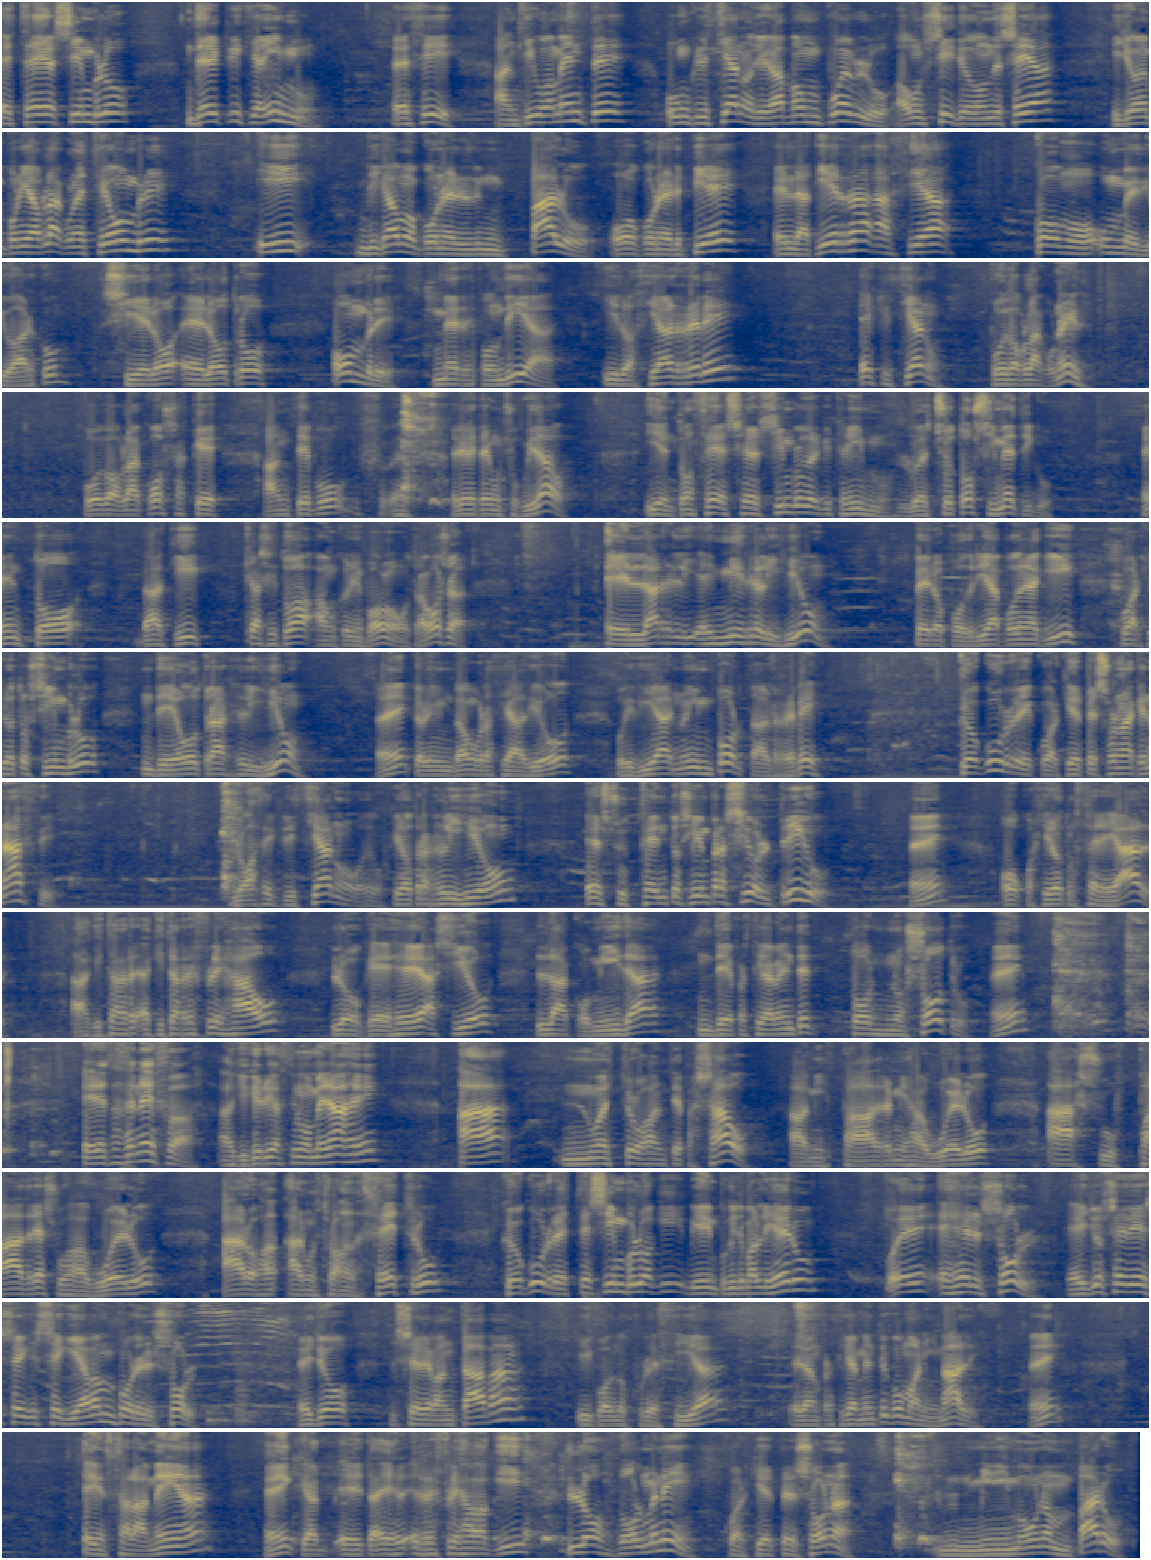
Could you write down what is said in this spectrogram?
Este es el símbolo del cristianismo. Es decir, antiguamente un cristiano llegaba a un pueblo, a un sitio donde sea, y yo me ponía a hablar con este hombre y digamos, con el palo o con el pie en la tierra hacía como un medio arco. Si el, otro hombre me respondía y lo hacía al revés, es cristiano, puedo hablar con él. Puedo hablar cosas que antes pues, hay que tener mucho cuidado. Y entonces es el símbolo del cristianismo. Lo he hecho todo simétrico. En todo, aquí casi todo, aunque no importa otra cosa, es, la, es mi religión, pero podría poner aquí cualquier otro símbolo de otra religión. ¿eh? Que damos gracias a Dios, hoy día no importa, al revés. ¿Qué ocurre? Cualquier persona que nace, lo hace cristiano o de cualquier otra religión, el sustento siempre ha sido el trigo, ¿eh? o cualquier otro cereal. Aquí está, aquí está reflejado lo que es, ha sido la comida de prácticamente todos nosotros. ¿eh? En esta cenefa, aquí quería hacer un homenaje a nuestros antepasados, a mis padres, mis abuelos, a sus padres, a sus abuelos, a, a nuestros ancestros. ¿Qué ocurre? Este símbolo aquí, bien un poquito más ligero, pues es el sol. Ellos se, se, guiaban por el sol. Ellos se levantaban y cuando oscurecía eran prácticamente como animales. ¿eh? En Zalamea, ¿eh? que he reflejado aquí, los dólmenes, cualquier persona mínimo un amparo.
